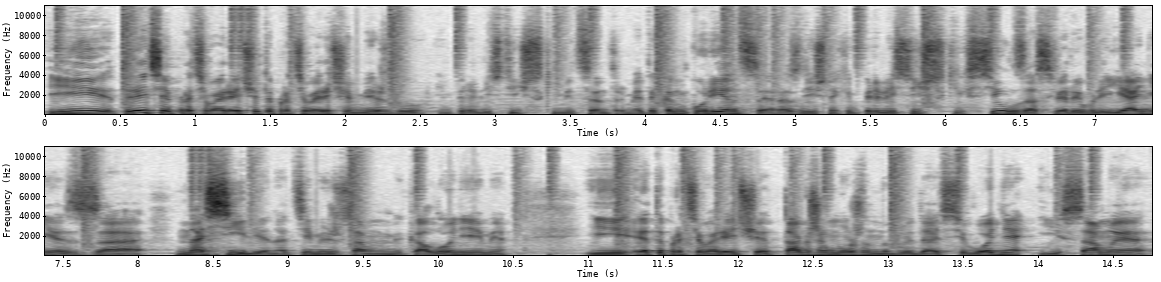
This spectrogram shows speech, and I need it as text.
И третье противоречие – это противоречие между империалистическими центрами. Это конкуренция различных империалистических сил за сферы влияния, за насилие над теми же самыми колониями. И это противоречие также можно наблюдать сегодня. И самое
